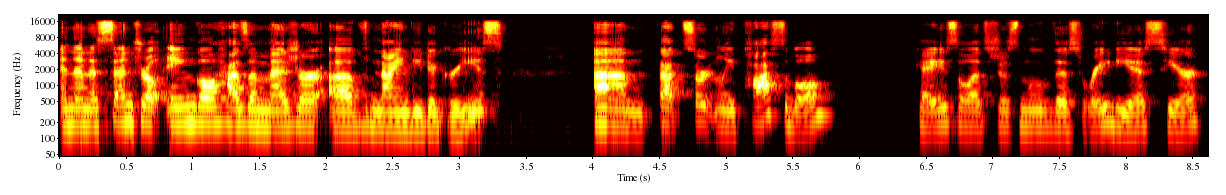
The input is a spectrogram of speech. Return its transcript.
And then a central angle has a measure of 90 degrees. Um, that's certainly possible. Okay, so let's just move this radius here.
